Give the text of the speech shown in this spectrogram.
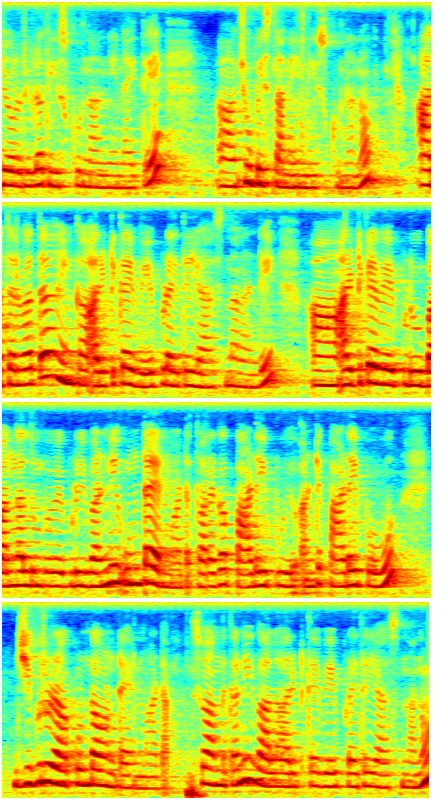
జ్యువెలరీలో తీసుకున్నాను నేనైతే. చూపిస్తాను ఏం తీసుకున్నాను. ఆ తర్వాత ఇంకా అరటికాయ వేపుడు అయితే చేస్తున్నానండి. అరటికాయ వేపుడు బంగాళదుంప వేపుడు ఇవన్నీ ఉంటాయన్నమాట. త్వరగా పాడైపోయి అంటే పాడైపోవు. జిగురు రాకుండా ఉంటాయన్నమాట. సో అందుకని ఇవాళ అరటికాయ వేపుడు అయితే చేస్తున్నాను.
